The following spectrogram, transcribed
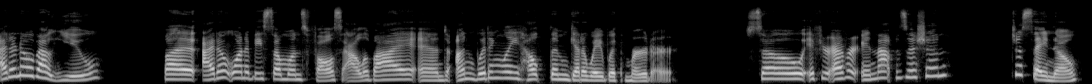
I don't know about you, but I don't want to be someone's false alibi and unwittingly help them get away with murder. So if you're ever in that position, just say no.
